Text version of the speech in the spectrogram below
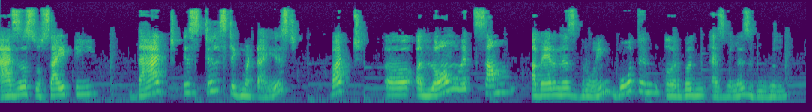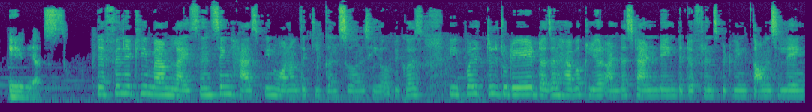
As a society that is still stigmatized, but uh, along with some awareness growing both in urban as well as rural areas definitely ma'am licensing has been one of the key concerns here because people till today doesn't have a clear understanding the difference between counseling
